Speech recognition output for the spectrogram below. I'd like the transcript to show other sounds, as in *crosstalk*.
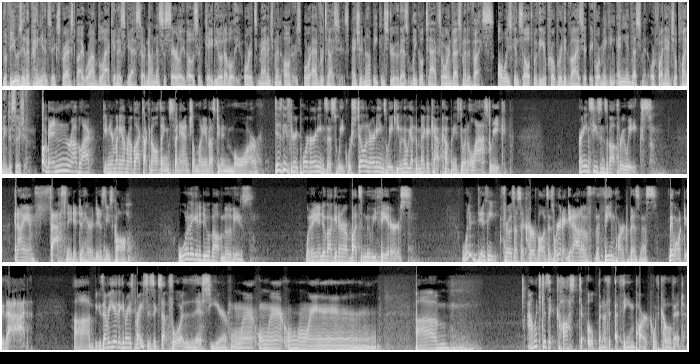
The views and opinions expressed by Rob Black and his guests are not necessarily those of KDOW or its management owners or advertisers and should not be construed as legal tax or investment advice. Always consult with the appropriate advisor before making any investment or financial planning decision. Welcome in, Rob Black. In your money, I'm Rob Black, talking all things financial, money investing, and more. Disney's going to report earnings this week. We're still in earnings week, even though we got the mega cap companies doing it last week. Earnings season's about three weeks and I am fascinated to hear Disney's call. What are they going to do about movies? What are they going to do about getting our butts in movie theaters? What if Disney throws us a curveball and says, we're going to get out of the theme park business? They won't do that. Um, because every year they can raise prices, except for this year. Um, how much does it cost to open a, a theme park with COVID?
